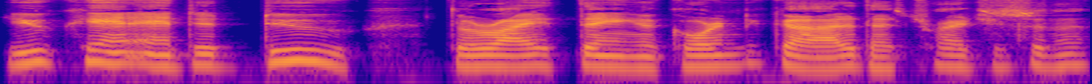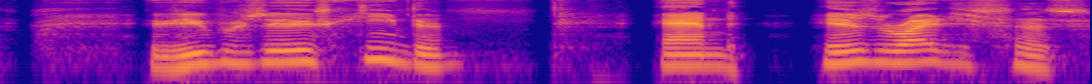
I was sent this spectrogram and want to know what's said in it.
you can and to do the right thing according to God, that's righteousness. If you pursue His kingdom and His righteousness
